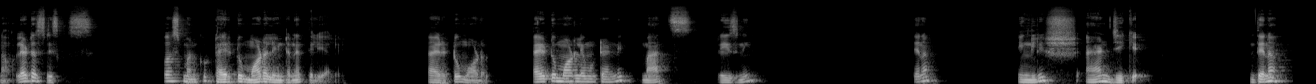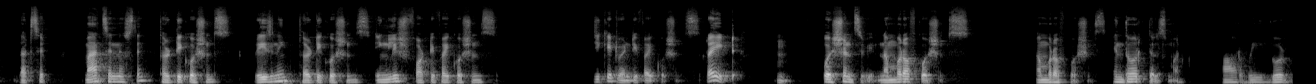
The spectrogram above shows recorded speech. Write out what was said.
నా లెటెస్ట్ డిస్కస్ ఫస్ట్ మనకు టైర్ టూ మోడల్ ఏంటనేది తెలియాలి. Tier two model tier two model ఏముంటాయండి? మ్యాథ్స్ రీజనింగ్ అంతేనా ఇంగ్లీష్ అండ్ జీకే అంతేనా దట్స్ ఇట్ మ్యాథ్స్ ఎన్ని వస్తాయి thirty questions reasoning thirty questions English forty five questions GK twenty five questions right questions ఇవి number of questions number of questions ఎంతవరకు తెలుసు మనకు are we good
